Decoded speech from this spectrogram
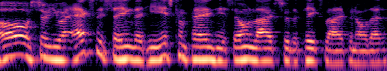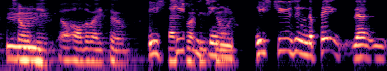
Oh, so you are actually saying that he is comparing his own life to the pig's life and all that, mm. totally all the way through. He's That's choosing, what he's doing. He's choosing the pig, the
